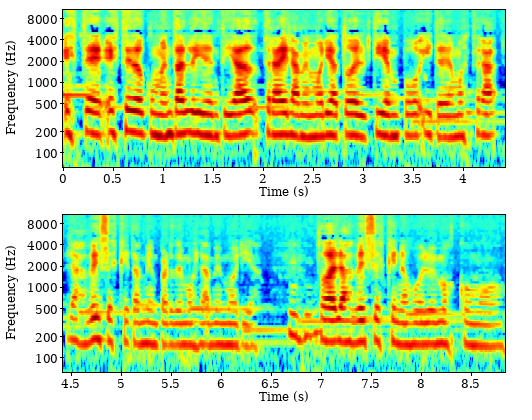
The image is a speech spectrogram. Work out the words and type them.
Este, este documental de identidad trae la memoria todo el tiempo y te demuestra las veces que también perdemos la memoria. Todas las veces que nos volvemos como,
